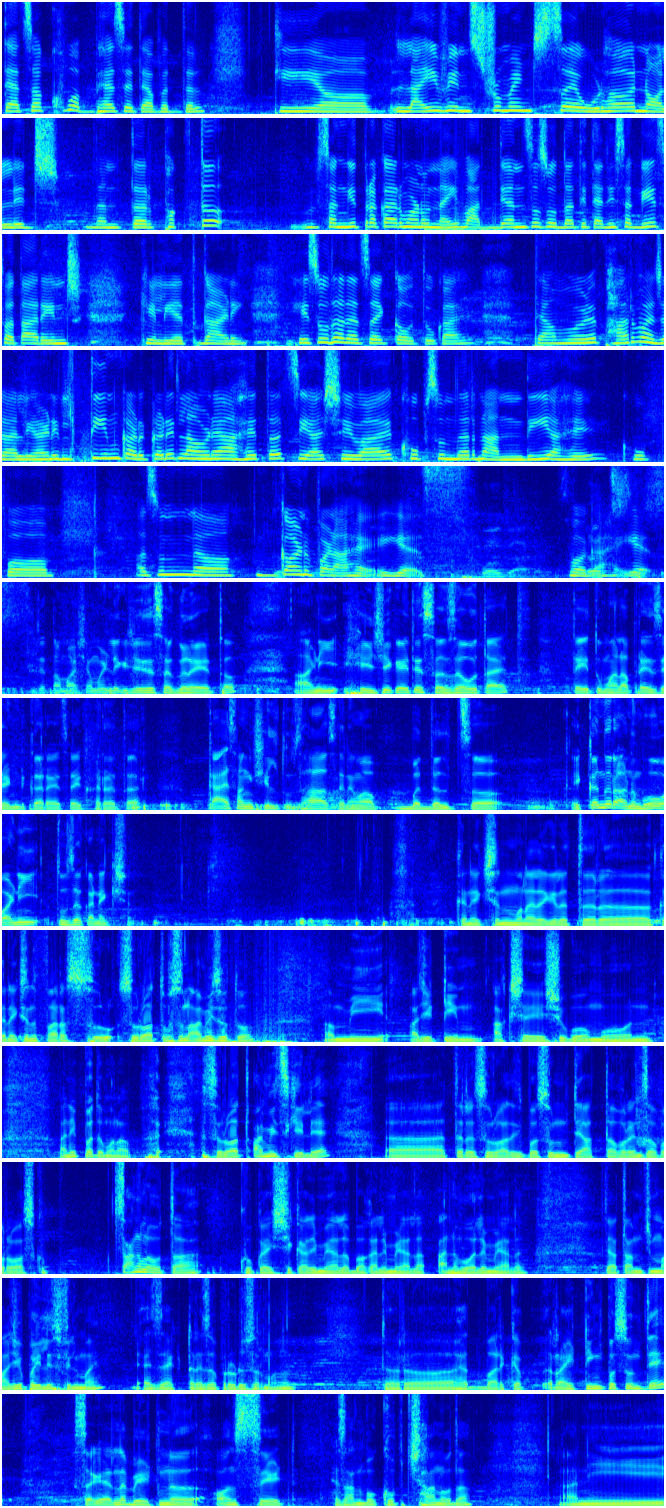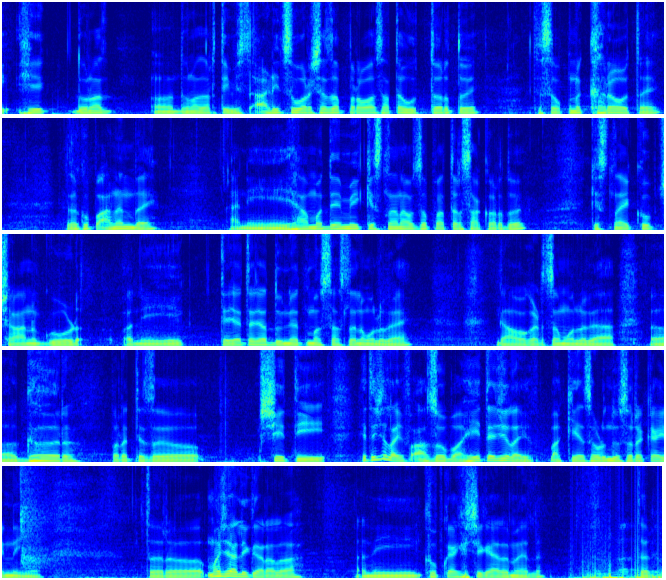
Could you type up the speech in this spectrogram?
त्याचा खूप अभ्यास आहे त्याबद्दल. की लाईव्ह इन्स्ट्रुमेंट्सचं एवढं नॉलेज नंतर फक्त संगीत प्रकार म्हणून नाही वाद्यांचं सुद्धा ती त्यांनी सगळी स्वतः अरेंज केली आहेत गाणी. हे सुद्धा त्याचं एक कौतुक आहे. त्यामुळे फार मजा आली. आणि तीन कडकडीत लावण्या आहेतच. याशिवाय खूप सुंदर नांदी आहे. खूप अजून गण पण आहे. येस वग आहे येस म्हणजे तमाशा म्हणले की जे जे सगळं येतं. आणि हे जे काही ते सजवत आहेत ते तुम्हाला प्रेझेंट करायचं आहे खरं तर. काय सांगशील तुझा हा सिनेमाबद्दलचं एकंदर अनुभव आणि तुझं कनेक्शन कनेक्शन म्हणायला गेलं तर कनेक्शन फार सुरू सुरुवातपासून आम्हीच होतो. मी माझी टीम अक्षय शुभम मोहन आणि पद्मनाभ. सुरुवात आम्हीच केली आहे. तर सुरुवातीपासून ते आत्तापर्यंतचा प्रवास खूप चांगला होता. खूप काही शिकायला मिळालं बघायला मिळालं अनुभवायला मिळालं. त्यात आमची माझी पहिलीच फिल्म आहे as a actor as a producer म्हणून. तर ह्यात बारक्या रायटिंगपासून ते सगळ्यांना भेटणं ऑन सेट ह्याचा अनुभव खूप छान होता. आणि हे दोन हजार दोन हजार तेवीस अडीच वर्षाचा प्रवास आता उतरतो आहे ते स्वप्न खरं होतं आहे त्याचा खूप आनंद आहे. आणि ह्यामध्ये मी किसना नावाचं पात्र साकारतो आहे किसना एक खूप छान गोड आणि त्याच्या त्याच्या दुनियात मस्त असलेला मुलगा आहे. गावाकडचा मुलगा घर परत त्याचं शेती हे त्याची लाईफ आजोबा हे त्याची लाईफ बाकी या सोडून दुसरं काही नाही आहे तर मजा आली करायला आणि खूप काही शिकायला मिळालं. तर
